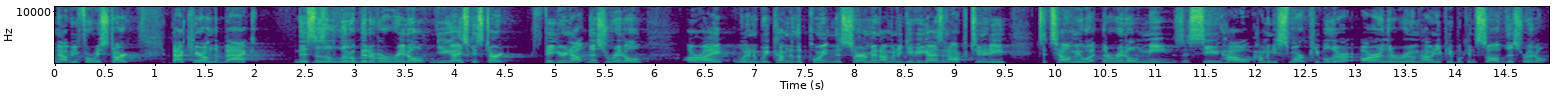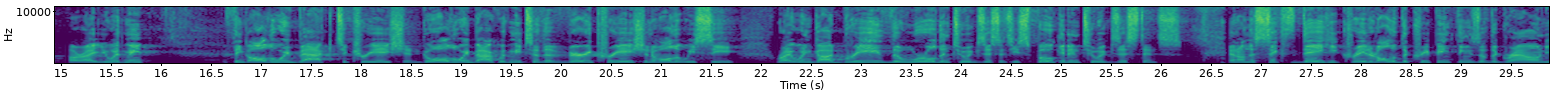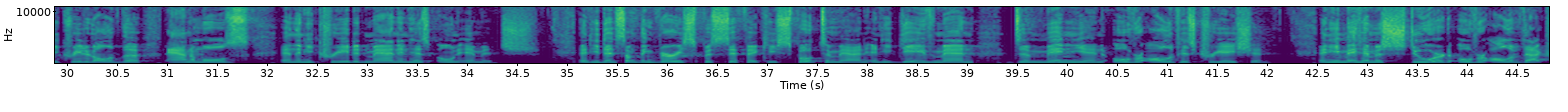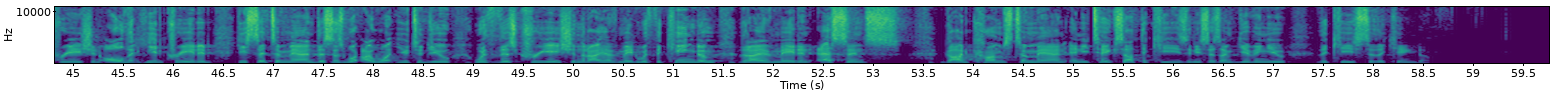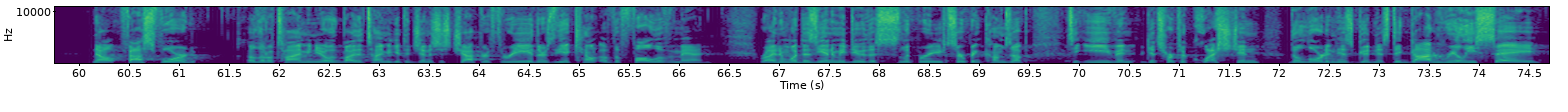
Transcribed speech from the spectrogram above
Now, before we start, back here on the back, this is a little bit of a riddle. You guys can start figuring out this riddle. All right, when we come to the point in the sermon, I'm to give you guys an opportunity to tell me what the riddle means, to see how, how many smart people there are in the room, how many people can solve this riddle. All right, you with me? Think all the way back to creation. Go all the way back with me to the very creation of all that we see, right? When God breathed the world into existence, He spoke it into existence. And on the sixth day, he created all of the creeping things of the ground. He created all of the animals. And then he created man in his own image. And he did something very specific. He spoke to man and he gave man dominion over all of his creation. And he made him a steward over all of that creation. All that he had created, he said to man, This is what I want you to do with this creation that I have made, with the kingdom that I have made. In essence, God comes to man and he takes out the keys and he says, I'm giving you the keys to the kingdom. Now, fast forward a little time, and you know, by the time you get to Genesis chapter 3, there's the account of the fall of man, right? And what does the enemy do? The slippery serpent comes up to Eve and gets her to question the Lord and his goodness. Did God really say,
